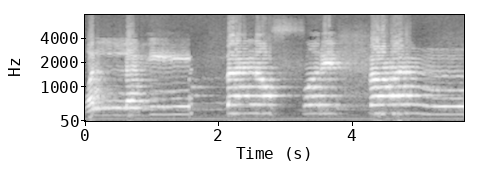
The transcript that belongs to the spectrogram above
والذي ربنا اصرف عنا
